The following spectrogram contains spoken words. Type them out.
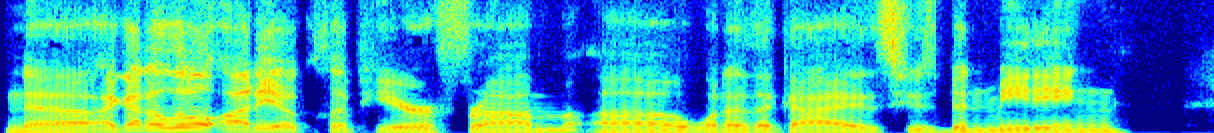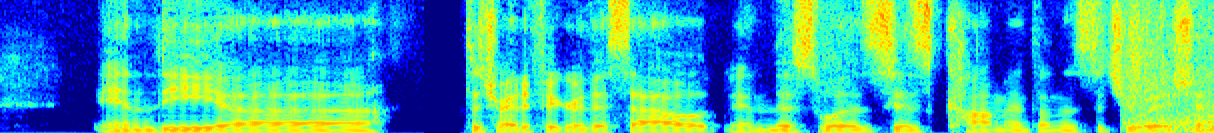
No, I got a little audio clip here from uh, one of the guys who's been meeting in the uh, to try to figure this out, and this was his comment on the situation.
